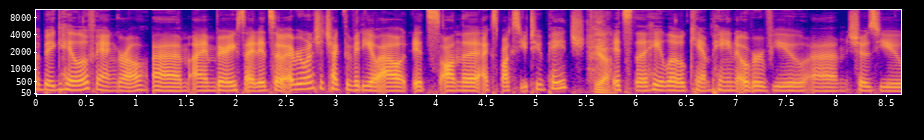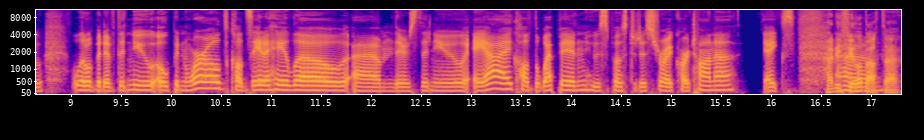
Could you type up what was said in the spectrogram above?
a big Halo fangirl. Um, I'm very excited. So everyone should check the video out. It's on the Xbox YouTube page. Yeah. It's the Halo campaign overview. Um, it shows you a little bit of the new open world called Zeta Halo. Um, there's the new AI called the Weapon, who's supposed to destroy Cortana. Yikes! How do you feel Um, about that?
